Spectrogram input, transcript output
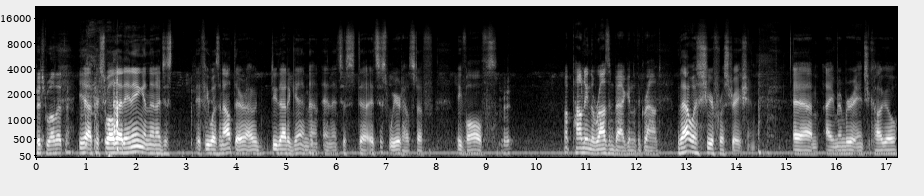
Pitched well that day. Yeah, I pitched well that inning, and then I just, if he wasn't out there, I would do that again, and, and it's just, uh, it's just weird how stuff evolves. Right. Not pounding the rosin bag into the ground. That was sheer frustration. um, I remember in Chicago,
